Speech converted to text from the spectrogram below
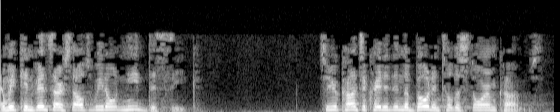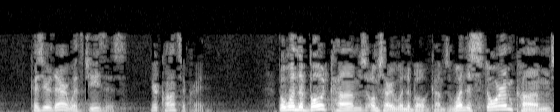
And we convince ourselves we don't need to seek. So you're consecrated in the boat until the storm comes. Because you're there with Jesus. You're consecrated. But when the boat comes, oh, I'm sorry, when the boat comes, when the storm comes,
